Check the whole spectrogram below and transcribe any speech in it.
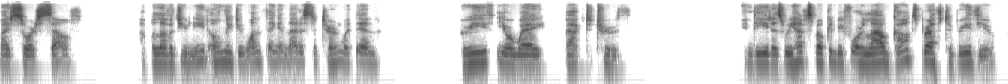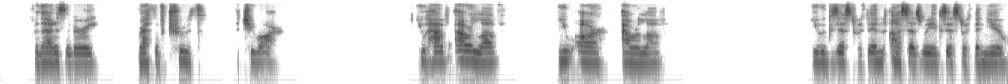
my source self. But beloved, you need only do one thing, and that is to turn within. Breathe your way back to truth. Indeed, as we have spoken before, allow God's breath to breathe you, for that is the very breath of truth that you are. You have our love. You are our love. You exist within us as we exist within you.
